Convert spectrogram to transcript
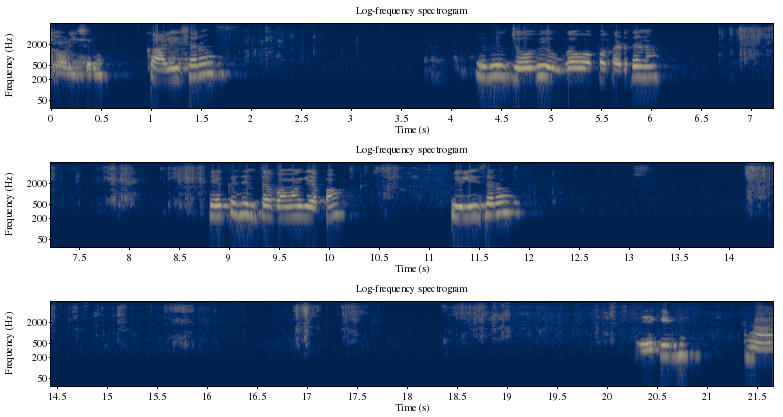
ਕਾਲੀ ਸਰੋਂ। ਕਾਲੀ ਸਰੋਂ। ਇਹਦੇ ਜੋ ਵੀ ਹੋਊਗਾ ਉਹ ਆਪਾਂ ਕੱਢ ਦੇਣਾ। ਇੱਕ ਚਮਚਾ ਪਾਵਾਂਗੇ ਆਪਾਂ। ਪੀਲੀ ਸਰੋਂ। ਇਹ ਕੀ ਹਾਂ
